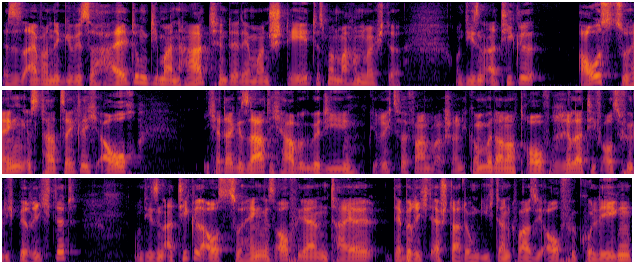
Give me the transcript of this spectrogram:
Es ist einfach eine gewisse Haltung, die man hat, hinter der man steht, das man machen möchte. Und diesen Artikel auszuhängen ist tatsächlich auch, ich hatte ja gesagt, ich habe über die Gerichtsverfahren, wahrscheinlich kommen wir da noch drauf, relativ ausführlich berichtet. Und diesen Artikel auszuhängen ist auch wieder ein Teil der Berichterstattung, die ich dann quasi auch für Kollegen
